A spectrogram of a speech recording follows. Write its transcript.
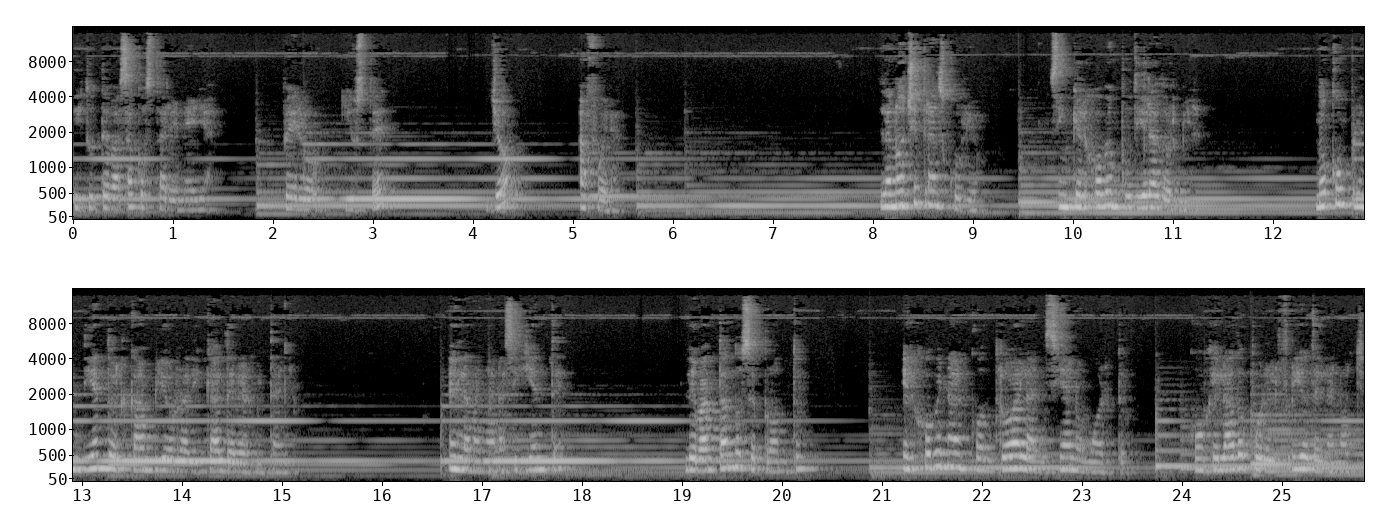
y tú te vas a acostar en ella. Pero, ¿y usted? Yo, afuera. La noche transcurrió, sin que el joven pudiera dormir, no comprendiendo el cambio radical del ermitaño. En la mañana siguiente, levantándose pronto, el joven encontró al anciano muerto, congelado por el frío de la noche.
